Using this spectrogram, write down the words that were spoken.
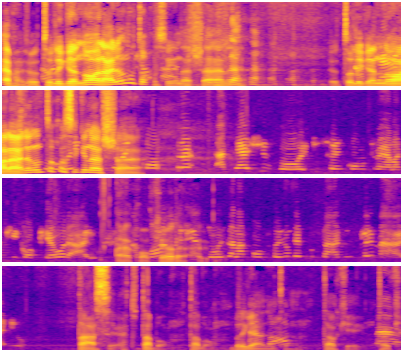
É, mas eu tô ligando no horário, eu não tô conseguindo achar, né? Eu tô ligando no horário, eu não tô conseguindo achar. Até às 18, você encontra ela aqui qualquer horário. A qualquer horário. Às 18, ela acompanha o deputado em plenário. Tá certo, tá bom, tá bom. Obrigado, então. Tá ok, tá ok.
